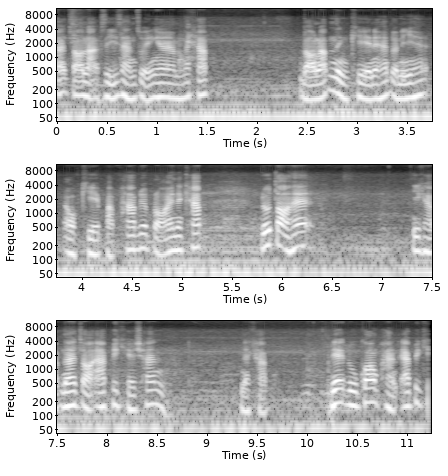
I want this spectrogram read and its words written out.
หน้าจอหลักสีสันสวยงามนะครับรองรับ 1K นะฮะตัวนี้ฮะโอเค ปรับภาพเรียบร้อยนะครับ รู้ต่อฮะนี่ครับหน้าจอแอปพลิเคชันนะครับ เรียกดูกล้องผ่านแอปพลิเค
